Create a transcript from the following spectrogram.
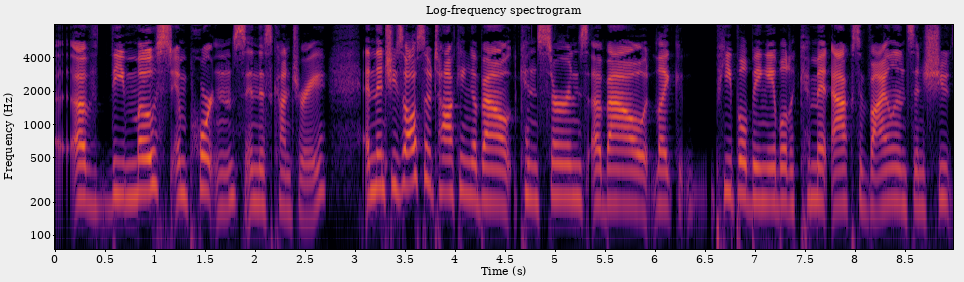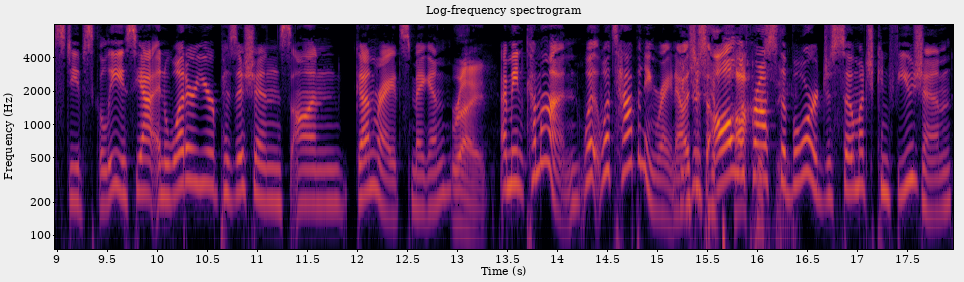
uh, of the most importance in this country. And then she's also talking about concerns about like people being able to commit acts of violence and shoot Steve Scalise. Yeah, and what are your positions on gun rights, Meghan? right I mean, come on. What what's happening right now? It's It's, just just, all across the board, just so much confusion.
